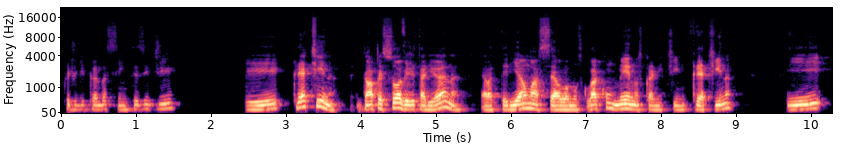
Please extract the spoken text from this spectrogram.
prejudicando a síntese de, de creatina. Então, a pessoa vegetariana, ela teria uma célula muscular com menos creatina, e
